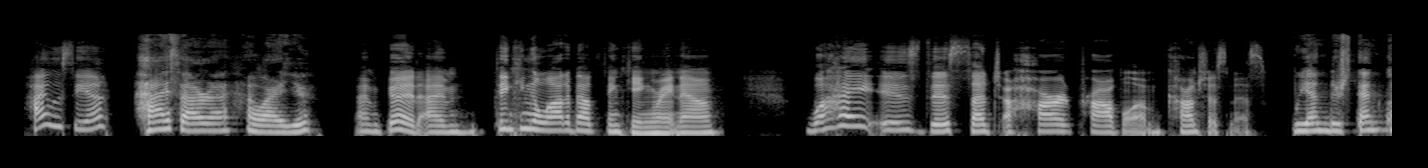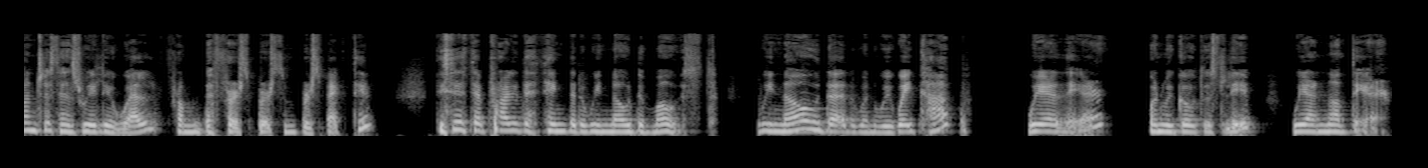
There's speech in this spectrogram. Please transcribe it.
Hi, Lucia. Hi, Sarah. How are you? I'm good. I'm thinking a lot about thinking right now. Why is this such a hard problem, consciousness? We understand consciousness really well from the first person perspective. This is the, probably the thing that we know the most. We know that when we wake up, we are there. When we go to sleep, we are not there.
